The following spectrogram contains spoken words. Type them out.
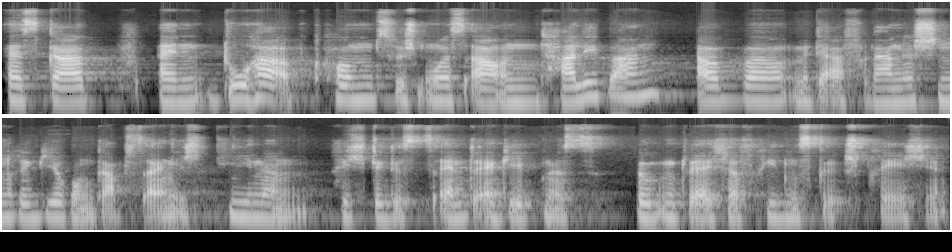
Es gab ein Doha-Abkommen zwischen USA und Taliban, aber mit der afghanischen Regierung gab es eigentlich nie ein richtiges Endergebnis irgendwelcher Friedensgespräche.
